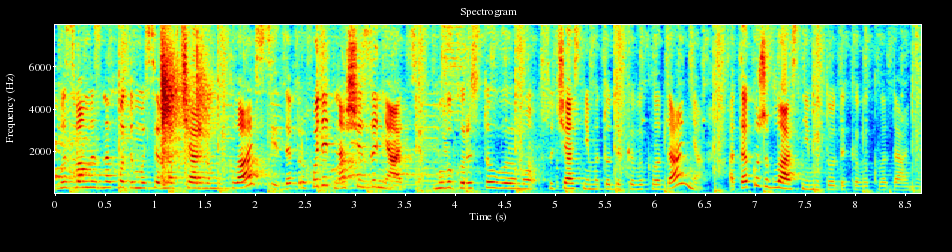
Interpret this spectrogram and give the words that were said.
Ми з вами знаходимося в навчальному класі, де проходять наші заняття. Ми використовуємо сучасні методики викладання, а також власні методики викладання.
